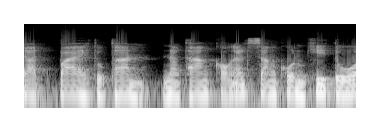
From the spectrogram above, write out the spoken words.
จัดไปทุกท่านแนวทางของแอดสังคนขี้ตัว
